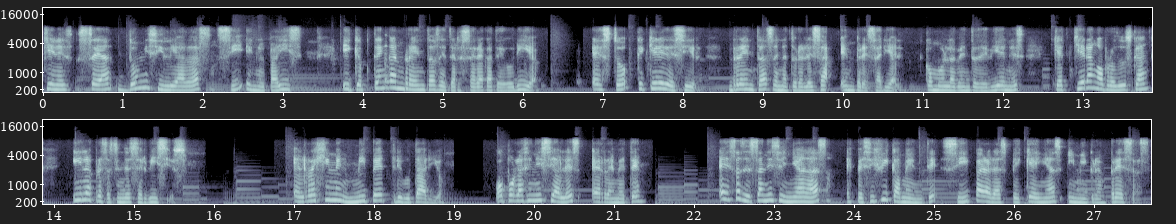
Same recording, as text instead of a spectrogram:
quienes sean domiciliadas sí en el país y que obtengan rentas de tercera categoría. ¿Esto qué quiere decir? Rentas de naturaleza empresarial, como la venta de bienes que adquieran o produzcan y la prestación de servicios el régimen MIPE tributario, o por las iniciales RMT. Estas están diseñadas específicamente, sí, para las pequeñas y microempresas.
